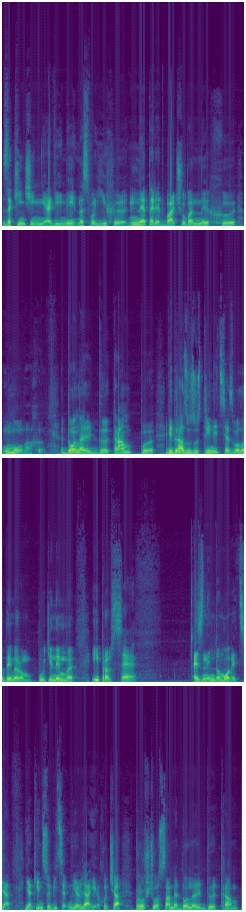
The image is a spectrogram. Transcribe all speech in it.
закінчення війни на своїх е, непередбачуваних е, умовах. Дональд Трамп е, відразу зустрінеться з Володимиром Путіним і про все. З ним домовиться, як він собі це уявляє. Хоча про що саме Дональд Трамп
